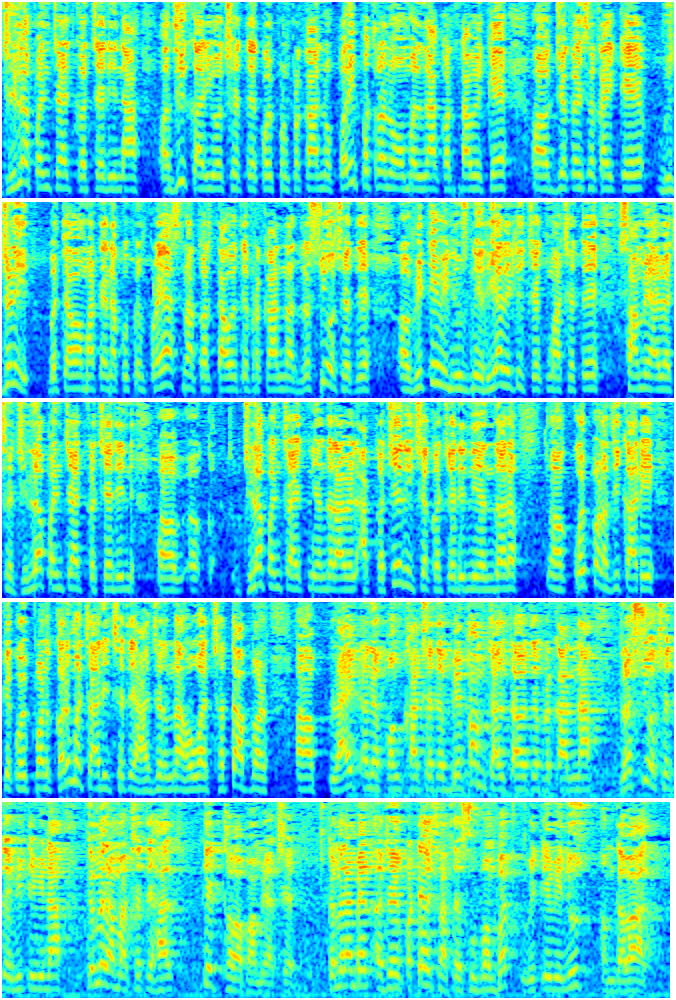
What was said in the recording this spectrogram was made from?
જિલ્લા પંચાયત કચેરીના અધિકારીઓ છે તે કોઈ પણ પ્રકારનો પરિપત્રનો અમલ ના કરતા હોય કે જે કહી શકાય કે વીજળી બચાવવા માટેના કોઈ પણ પ્રયાસ ના કરતા હોય તે પ્રકારના દ્રશ્યો છે તે વીટીવી ન્યૂઝની રિયાલિટી ચેકમાં છે તે સામે આવ્યા છે. જિલ્લા પંચાયત કચેરીની કચેરી જિલ્લા પંચાયતની અંદર આવેલ આ કચેરી છે, કચેરીની અંદર કોઈ પણ અધિકારી કે કોઈ પણ કર્મચારી છે તે હાજર ના હોવા છતાં પણ લાઇટ અને પંખા છે તે બેફામ ચાલતા હોય તે પ્રકારના દ્રશ્યો છે તે વીટીવીના કેમેરામાં છે તે હાલ કેદ થવા પામ્યા છે. કેમેરામેન અજય પટેલ સાથે શુભમ ભટ્ટ, વીટીવી ન્યૂઝ, અમદાવાદ.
